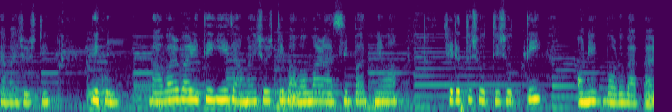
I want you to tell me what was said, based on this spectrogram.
জামাই ষষ্ঠী দেখুন, বাবার বাড়িতে গিয়ে জামাই ষষ্ঠী বাবা মার আশীর্বাদ নেওয়া, সেটা তো সত্যি সত্যি অনেক বড় ব্যাপার,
